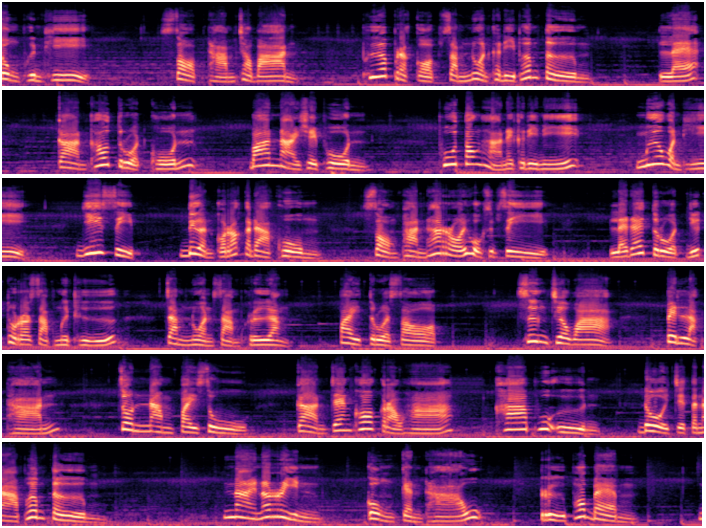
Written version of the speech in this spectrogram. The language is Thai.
ลงพื้นที่ สอบถามชาวบ้าน เพื่อประกอบสำนวนคดีเพิ่มเติม และการเข้าตรวจค้น บ้านนายชัยพล ผู้ต้องหาในคดีนี้ เมื่อวันที่ 20 เดือนกรกฎาคม 2564 และได้ตรวจยึดโทรศัพท์มือถือจำนวน 3 เครื่อง ไปตรวจสอบ ซึ่งเชื่อว่า เป็นหลักฐาน จนนำไปสู่ การแจ้งข้อกล่าวหาฆ่าผู้อื่น โดยเจตนาเพิ่มเติม นายนรินทร์กงแก่นเท้า หรือพ่อแบม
